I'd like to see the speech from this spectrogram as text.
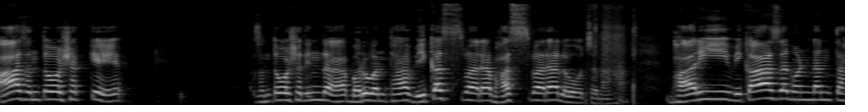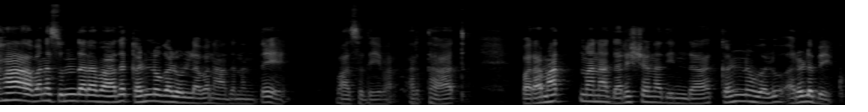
ಆ ಸಂತೋಷಕ್ಕೆ ಸಂತೋಷದಿಂದ ಬರುವಂತಹ ವಿಕಸ್ವರ ಭಾಸ್ವರ ಲೋಚನ. ಭಾರೀ ವಿಕಾಸಗೊಂಡಂತಹ ಅವನ ಸುಂದರವಾದ ಕಣ್ಣುಗಳುಳ್ಳವನಾದನಂತೆ ವಾಸುದೇವ. ಅರ್ಥಾತ್ ಪರಮಾತ್ಮನ ದರ್ಶನದಿಂದ ಕಣ್ಣುಗಳು ಅರಳಬೇಕು.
